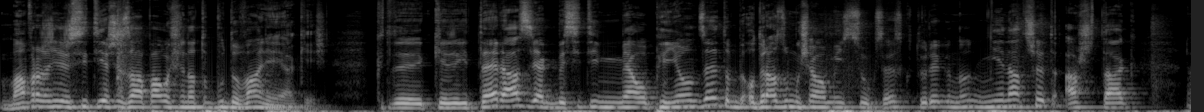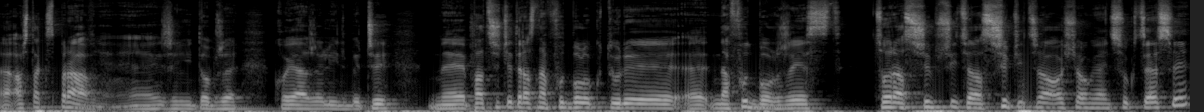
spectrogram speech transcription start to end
mam wrażenie, że City jeszcze załapało się na to budowanie jakieś. Kiedy, teraz jakby City miało pieniądze, to od razu musiało mieć sukces, którego no, nie nadszedł aż tak, e, aż tak sprawnie, nie? jeżeli dobrze kojarzę liczby. Czy e, patrzycie teraz na futbol, który, e, na futbol, że jest coraz szybszy i coraz szybciej trzeba osiągać sukcesy,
